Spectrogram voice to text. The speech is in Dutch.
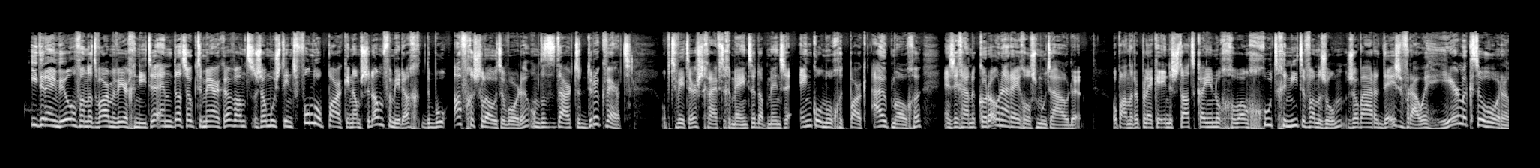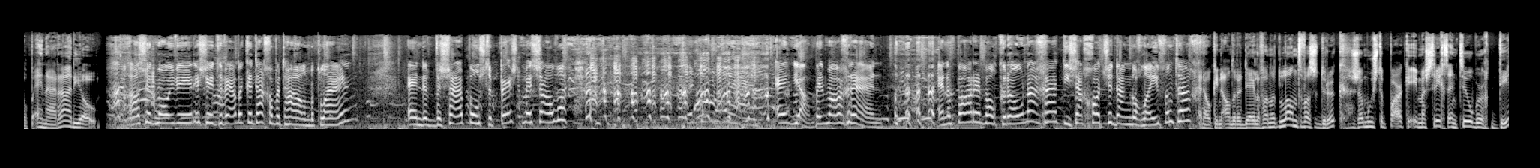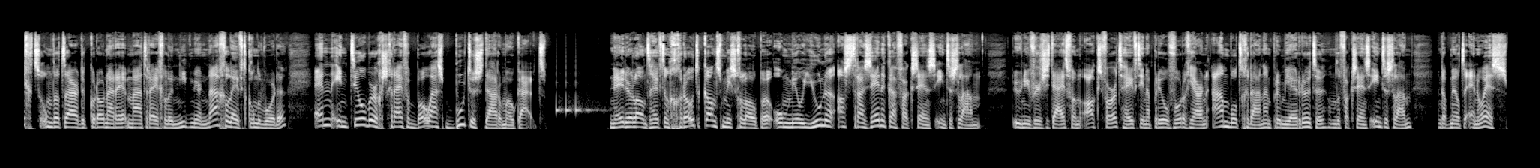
Iedereen wil van het warme weer genieten en dat is ook te merken, want zo moest in het Vondelpark in Amsterdam vanmiddag de boel afgesloten worden omdat het daar te druk werd. Op Twitter schrijft de gemeente dat mensen enkel nog het park uit mogen en zich aan de coronaregels moeten houden. Op andere plekken in de stad kan je nog gewoon goed genieten van de zon. Zo waren deze vrouwen heerlijk te horen op NH Radio. Als het mooi weer is, zitten we elke dag op het Halenplein. En we bezuipen ons de pest met z'n allen. Ja, met margarijn. En een paar hebben al corona gehad. Die zijn godzijdank nog levendig. En ook in andere delen van het land was het druk. Zo moesten parken in Maastricht en Tilburg dicht... omdat daar de coronamaatregelen niet meer nageleefd konden worden. En in Tilburg schrijven BOA's boetes daarom ook uit. Nederland heeft een grote kans misgelopen om miljoenen AstraZeneca-vaccins in te slaan. De Universiteit van Oxford heeft in april vorig jaar een aanbod gedaan aan premier Rutte om de vaccins in te slaan. En dat meldt de NOS.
